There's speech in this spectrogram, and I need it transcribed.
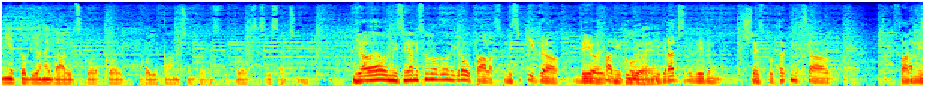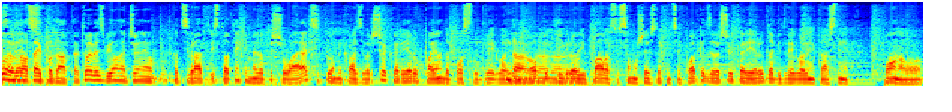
nije to bio onaj Davids ko, ko, koji je pamćen, koji, koji se svi sećamo. Ja, evo, nisam, ja nisam znao da on igrao u Palasu, mislim, igrao, bio je Pa, njihov bio je. igrač, vidim šest utakmica, ali stvarno nisam znao taj podatak. To je već bilo, znači, on kad se vrat, iz Tottenhama je otišao u Ajax i tu onda kao završio karijeru, pa je onda posle dve godine Da, da, opet da, igrao da. i u Palasu samo šest utakmica, pa opet završio karijeru da bi dve godine kasnije ponovo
